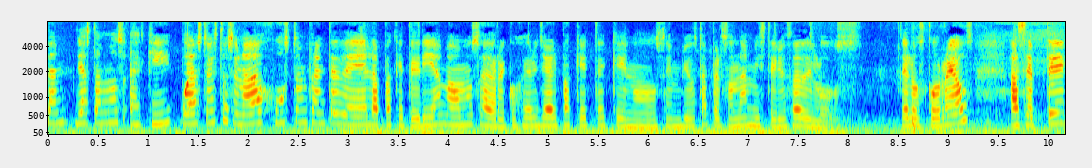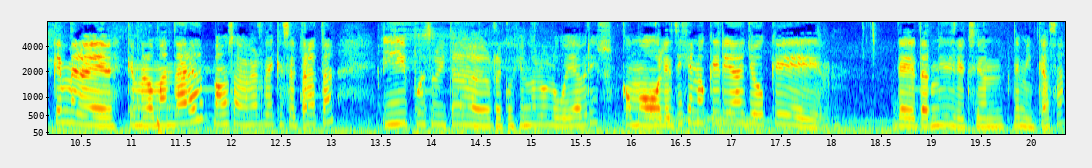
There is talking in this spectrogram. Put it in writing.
están? Ya estamos aquí. Bueno, estoy estacionada justo enfrente de la paquetería. Vamos a recoger ya el paquete que nos envió esta persona misteriosa de los, de los correos. Acepté que me, que me lo mandara. Vamos a ver de qué se trata. Y pues ahorita recogiéndolo lo voy a abrir. Como les dije, no quería yo que de dar mi dirección de mi casa.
